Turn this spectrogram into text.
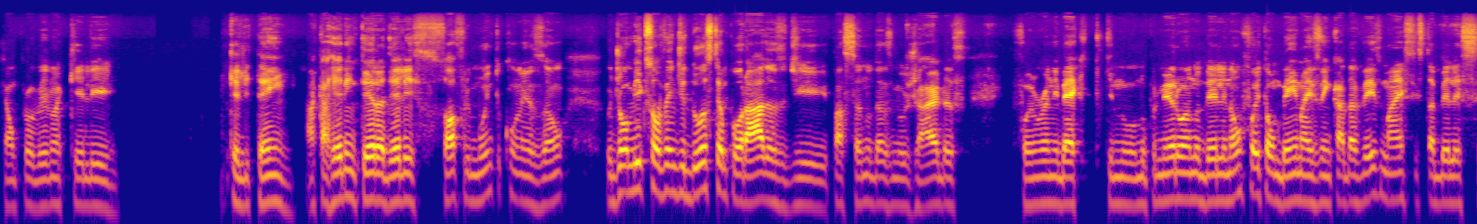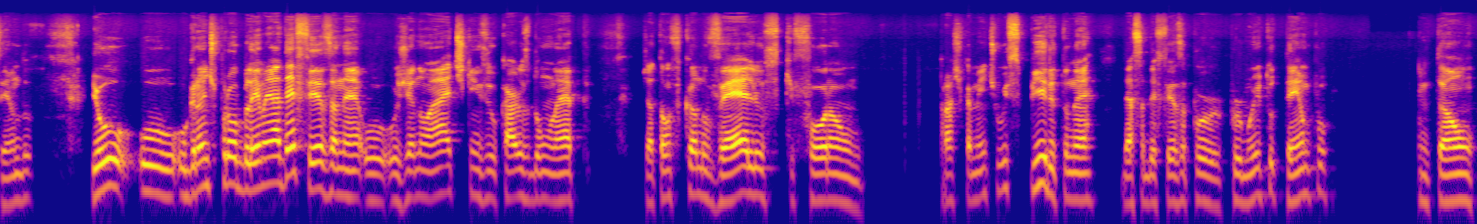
que é um problema que ele, que ele tem. A carreira inteira dele sofre muito com lesão. O John Mixon vem de duas temporadas de passando das mil jardas. Foi um running back que no, no, primeiro ano dele não foi tão bem, mas vem cada vez mais se estabelecendo. E o, o, o grande problema é a defesa, né? O, o Geno Atkins e o Carlos Dunlap já estão ficando velhos, que foram praticamente o espírito, né? Dessa defesa por, por muito tempo. Então,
